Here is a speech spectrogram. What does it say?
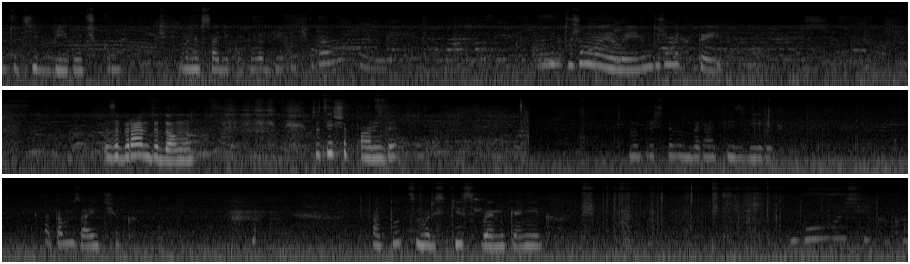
І тут є білочка. У мене в саді купила білочка. Ну, Він дуже милий, він дуже м'який. Забираємо додому. Тут є ще панди. Ми прийшли вибирати звірів. А там зайчик. А тут морські свинки, Нік. Боже, яка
